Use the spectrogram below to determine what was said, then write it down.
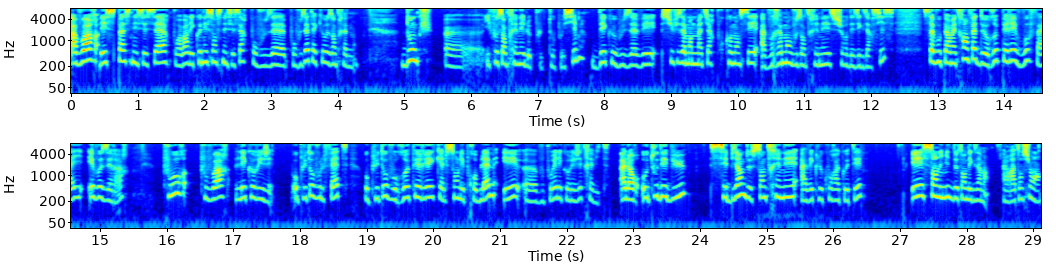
avoir l'espace nécessaire, pour avoir les connaissances nécessaires pour vous, pour vous attaquer aux entraînements. Donc, euh, il faut s'entraîner le plus tôt possible. Dès que vous avez suffisamment de matière pour commencer à vraiment vous entraîner sur des exercices, ça vous permettra en fait de repérer vos failles et vos erreurs pour pouvoir les corriger. Au plus tôt vous le faites, au plus tôt vous repérez quels sont les problèmes et euh, vous pourrez les corriger très vite. Alors au tout début, c'est bien de s'entraîner avec le cours à côté et sans limite de temps d'examen. Alors attention, hein,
